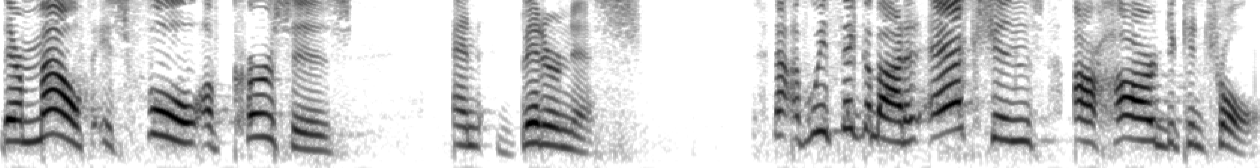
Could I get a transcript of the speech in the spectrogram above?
Their mouth is full of curses and bitterness. Now, if we think about it, actions are hard to control.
